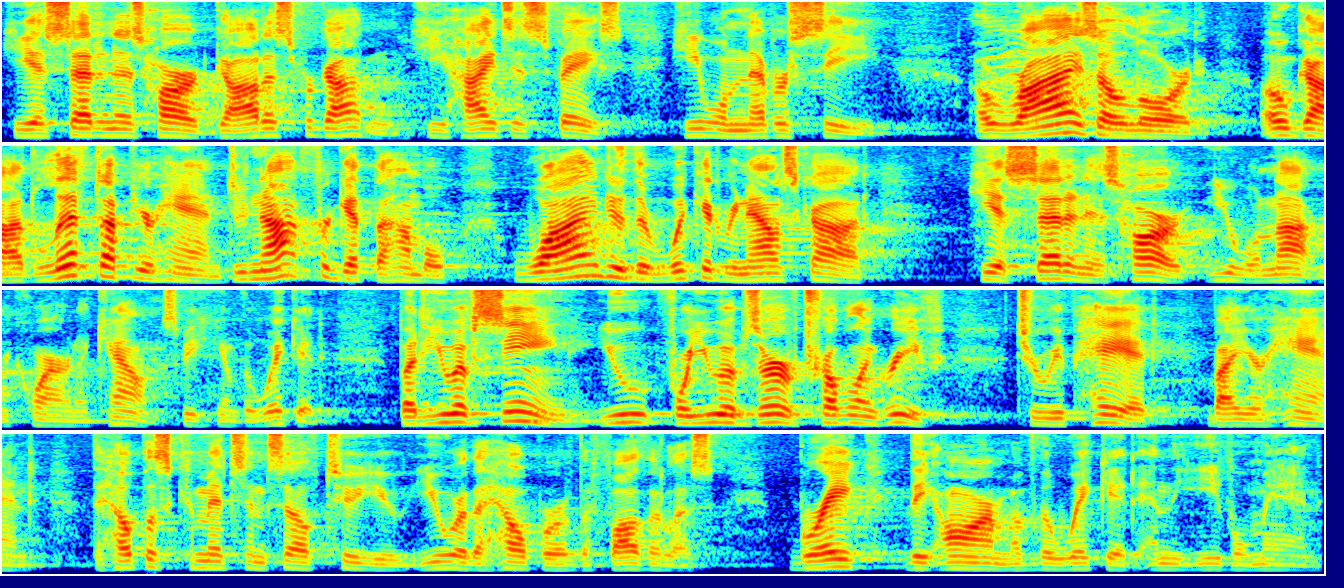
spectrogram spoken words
He has said in his heart, God has forgotten. He hides his face, he will never see. Arise, O Lord, O God, lift up your hand. Do not forget the humble. Why do the wicked renounce God? He has said in his heart, You will not require an account, speaking of the wicked. But you have seen, you for you observe trouble and grief, to repay it by your hand. The helpless commits himself to you. You are the helper of the fatherless. Break the arm of the wicked and the evil man.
